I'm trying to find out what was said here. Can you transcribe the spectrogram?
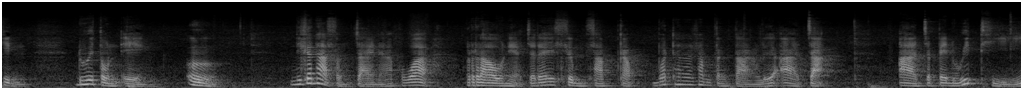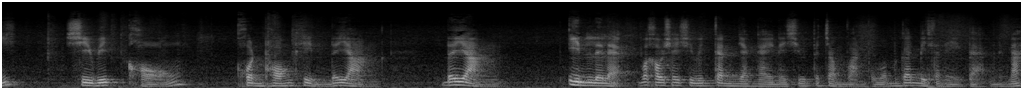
ถิ่นด้วยตนเอง เออ นี่ก็น่าสนใจนะครับ เพราะว่าเราเนี่ยจะได้ซึมซับกับวัฒนธรรมต่าง ๆ หรืออาจจะอาจจะเป็นวิถีชีวิตของคนท้องถิ่นได้อย่างได้อย่างอินเลยแหละ ว่าเขาใช้ชีวิตกันยังไงในชีวิตประจำวัน ผมว่ามันก็มีเสน่ห์แบบนึงนะ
